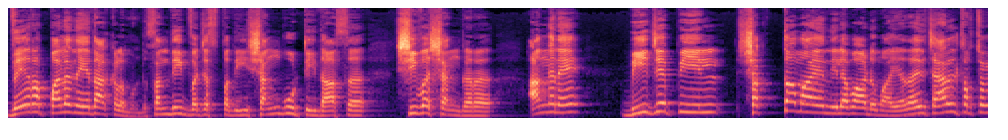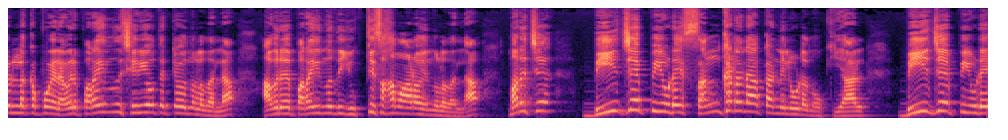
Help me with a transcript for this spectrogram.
വേറെ പല നേതാക്കളുമുണ്ട്. സന്ദീപ് വജസ്പതി ശങ്കൂട്ടി ദാസ് ശിവശങ്കർ. അങ്ങനെ ബി ജെ പിയിൽ ശക്തമായ നിലപാടുമായി അതായത് ചാനൽ ചർച്ചകളിലൊക്കെ പോയാൽ അവർ പറയുന്നത് ശരിയോ തെറ്റോ എന്നുള്ളതല്ല അവർ പറയുന്നത് യുക്തിസഹമാണോ എന്നുള്ളതല്ല മറിച്ച് ബി ജെ പിയുടെ സംഘടനാ കണ്ണിലൂടെ നോക്കിയാൽ ബി ജെ പിയുടെ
